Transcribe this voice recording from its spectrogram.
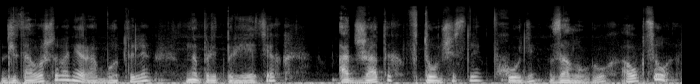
Для того, чтобы они работали на предприятиях, отжатых в том числе в ходе залоговых аукционов.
